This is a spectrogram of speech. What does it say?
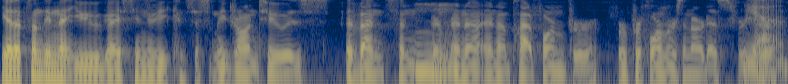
Yeah, that's something that you guys seem to be consistently drawn to is events and Mhm. and, a, and a platform for for performers and artists for Yeah, sure.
